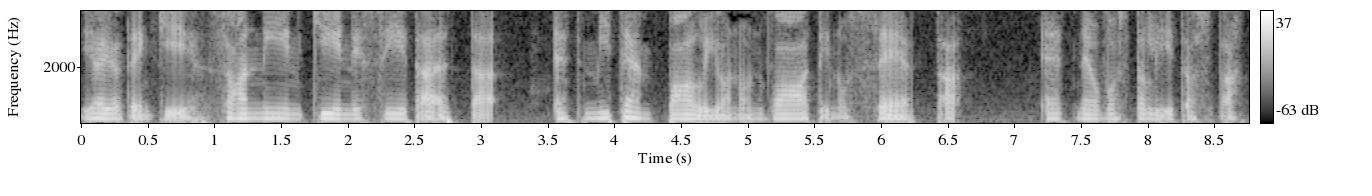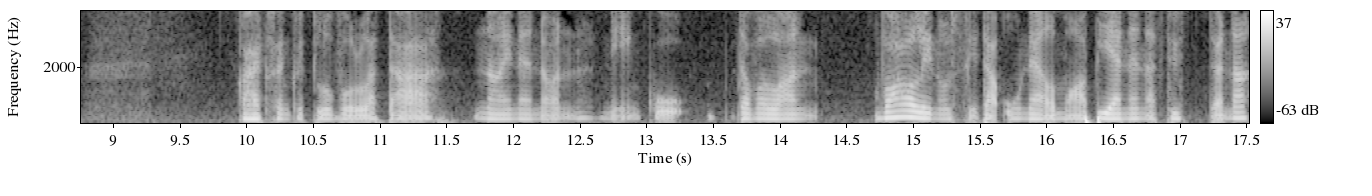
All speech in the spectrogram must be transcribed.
ja jotenkin saan niin kiinni siitä, että, että miten paljon on vaatinut se, että, että Neuvostoliitosta 80-luvulla tämä nainen on niin kuin, tavallaan vaalinut sitä unelmaa pienenä tyttönä.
